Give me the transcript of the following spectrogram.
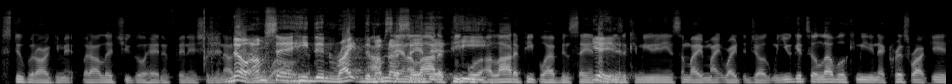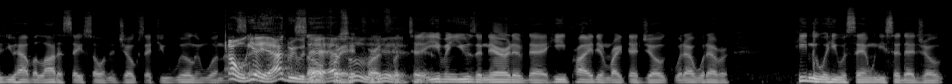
stupid argument. But I'll let you go ahead and finish. And then I'll no, I'm saying he didn't write them. I'm, I'm, not saying, saying a lot of people. he- A lot of people have been saying Yeah, that he's yeah. a comedian and somebody might write the jokes. When you get to a level of comedian that Chris Rock is, you have a lot of say so in the jokes that you will and will not. oh say. yeah, yeah, I agree with So that. for- Absolutely. for- yeah, for- to yeah. even use a narrative that he probably didn't write that joke, whatever, whatever. He knew what he was saying when he said that joke.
